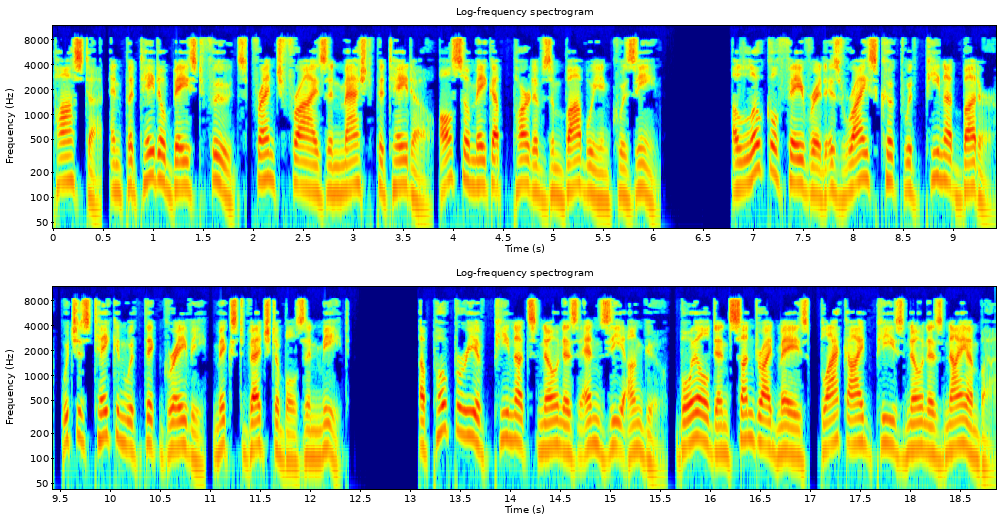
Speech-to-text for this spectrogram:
pasta, and potato-based foods French fries and mashed potato also make up part of Zimbabwean cuisine. A local favorite is rice cooked with peanut butter, which is taken with thick gravy, mixed vegetables and meat. A potpourri of peanuts known as nzungu, boiled and sun-dried maize, black-eyed peas known as nyemba,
